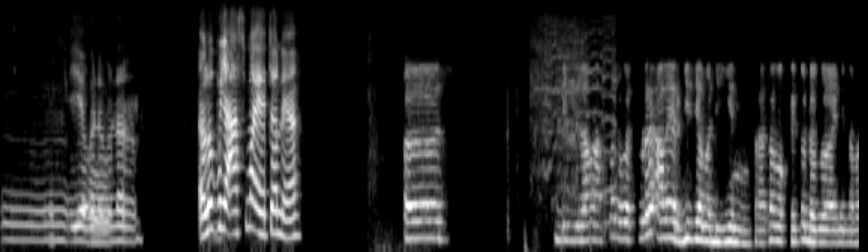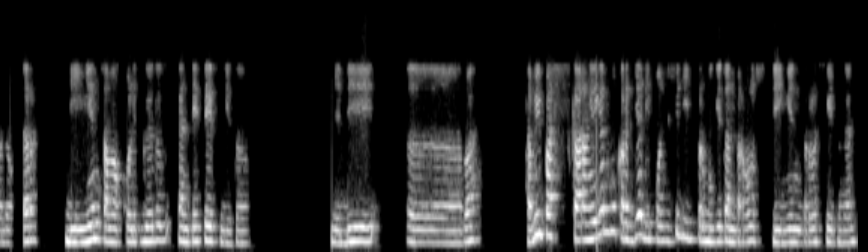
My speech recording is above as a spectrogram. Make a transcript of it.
hmm, iya Gitu. benar-benar. Eh, lu punya asma ya Con ya? eh dibilang apa juga sebenarnya alergi sama dingin ternyata waktu itu udah gue ini sama dokter dingin sama kulit gue tuh sensitif gitu. Jadi eh, apa? Tapi pas sekarang ini kan gue kerja di posisi di perbukitan terus dingin terus gitu kan.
